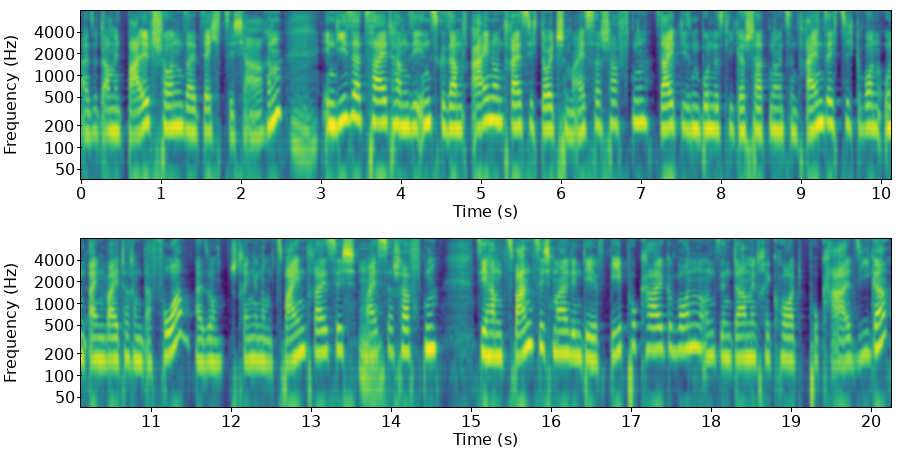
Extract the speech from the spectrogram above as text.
also damit bald schon seit 60 Jahren. Mhm. In dieser Zeit haben sie insgesamt 31 deutsche Meisterschaften seit diesem Bundesliga-Start 1963 gewonnen und einen weiteren davor, also streng genommen 32 mhm. Meisterschaften. Sie haben 20 Mal den DFB-Pokal gewonnen und sind damit Rekordpokalsieger.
